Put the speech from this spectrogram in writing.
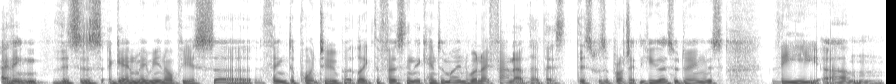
I think this is again maybe an obvious uh, thing to point to, but like the first thing that came to mind when I found out that this this was a project that you guys were doing was the um,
